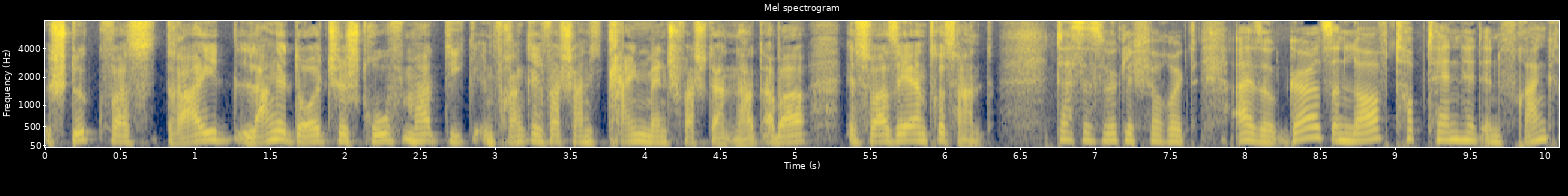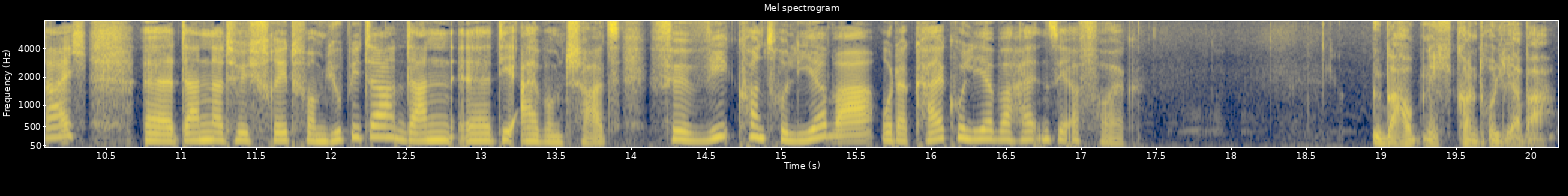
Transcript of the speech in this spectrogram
Stück, was drei lange deutsche Strophen hat, die in Frankreich wahrscheinlich kein Mensch verstanden hat, aber es war sehr interessant. Das ist wirklich verrückt. Also Girls in Love, Top Ten Hit in Frankreich, äh, dann natürlich Fred vom Jupiter, dann äh, die Albumcharts. Für wie kontrollierbar oder kalkulierbar halten Sie Erfolg? überhaupt nicht kontrollierbar.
